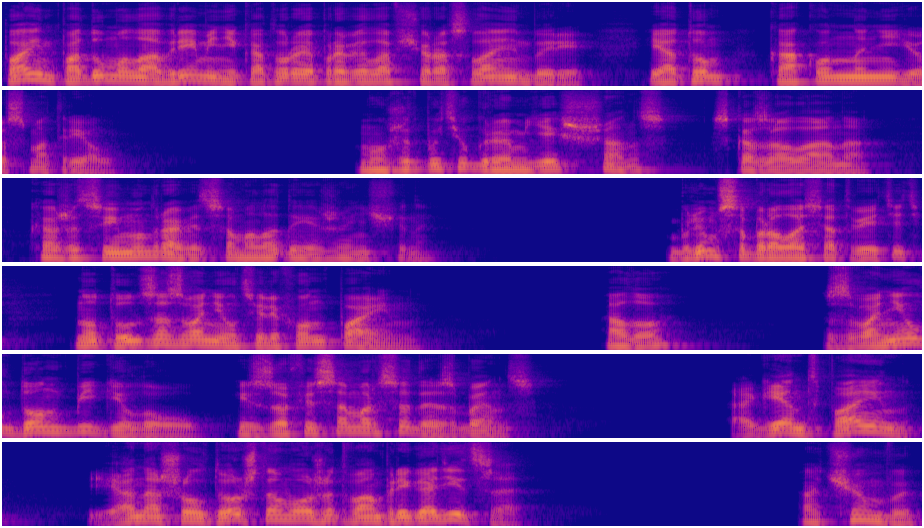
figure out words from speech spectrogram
Пайн подумала о времени, которое провела вчера с Лайнбери, и о том, как он на нее смотрел. «Может быть, у Грэм есть шанс», – сказала она. «Кажется, ему нравятся молодые женщины». Блюм собралась ответить, но тут зазвонил телефон Пайн. «Алло?» Звонил Дон Бигелоу из офиса Mercedes-Benz. «Агент Пайн, я нашел то, что может вам пригодиться». «О чем вы?»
